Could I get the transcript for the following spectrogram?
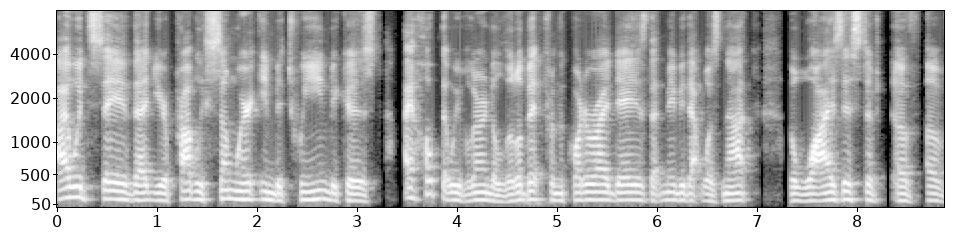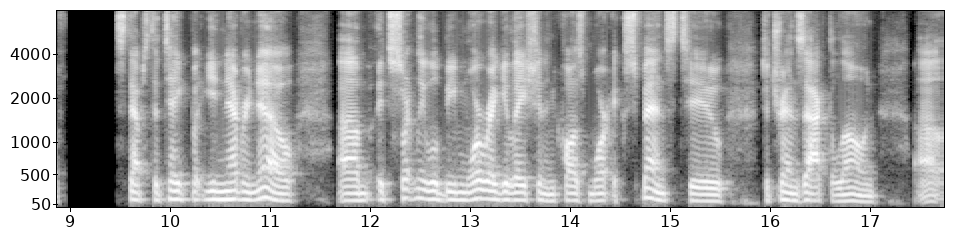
I would say that you're probably somewhere in between because I hope that we've learned a little bit from the Cordray days that maybe that was not the wisest of, of, of steps to take, but you never know. Um, it certainly will be more regulation and cause more expense to to transact a loan. Uh,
